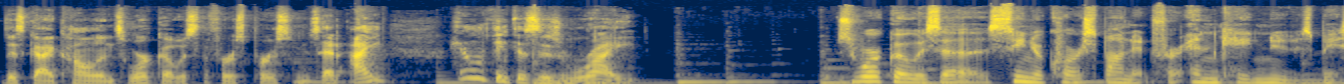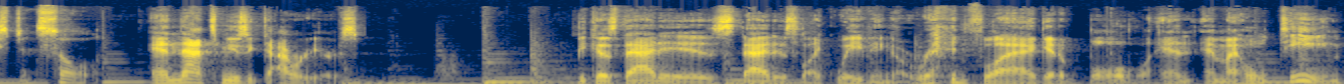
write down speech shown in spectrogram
This guy, Colin Zwirko, was the first person who said, mm. I, I don't think this is right. Zwerko is a senior correspondent for NK News based in Seoul. And that's music to our ears. Because that is that is like waving a red flag at a bull. And and my whole team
